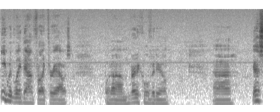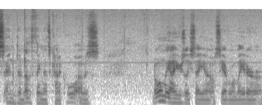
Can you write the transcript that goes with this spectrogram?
he would lay down for like three hours. But um, very cool video. Uh, yes, and another thing that's kind of cool, I was normally I usually say, you know, see everyone later, or,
